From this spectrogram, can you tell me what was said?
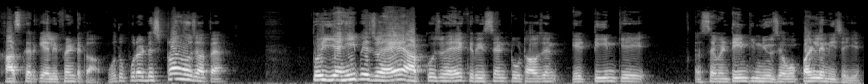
खास करके एलिफेंट का, वो तो पूरा डिस्ट्रॉय हो जाता है। तो यहीं पे जो है, आपको जो है एक रिसेंट 2018 के 17 की न्यूज़ है, वो पढ़ लेनी चाहिए।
